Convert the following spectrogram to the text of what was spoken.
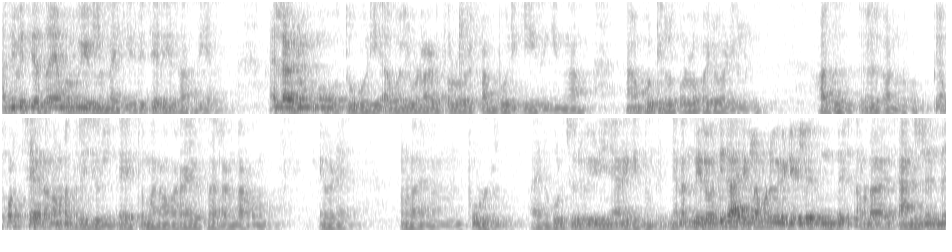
അതിന് വ്യത്യാസം നമ്മൾ വീട്ടിലുണ്ടാക്കി ഒരു ചെറിയ സദ്യ. എല്ലാവരും ഒത്തുകൂടി അതുപോലെ ഇവിടെ അടുത്തുള്ള ഒരു ക്ലബ്ബ് ഒരുക്കിയിരിക്കുന്ന കുട്ടികൾക്കുള്ള പരിപാടികൾ അത് കണ്ടു. പിന്നെ കുറച്ച് നേരം നമ്മുടെ തൃശ്ശൂരിലത്തെ ഏറ്റവും മനോഹരമായ സ്ഥലം ഉണ്ടായിരുന്നു. ഇവിടെ നമ്മളെ പുള്ള് അതിനെക്കുറിച്ചൊരു വീഡിയോ ഞാൻ ഇറക്കിയിട്ടുണ്ട്. ഇങ്ങനെ നിരവധി കാര്യങ്ങൾ നമ്മുടെ വീഡിയോയിലുണ്ട് നമ്മുടെ ചാനലിലുണ്ട്.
